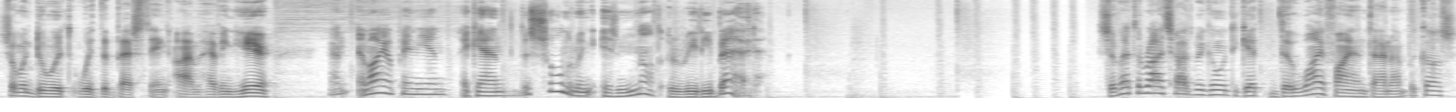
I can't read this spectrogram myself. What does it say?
so I do it with the best thing I'm having here. And in my opinion, again, the soldering is not really bad. So at the right side we're going to get the Wi-Fi antenna because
